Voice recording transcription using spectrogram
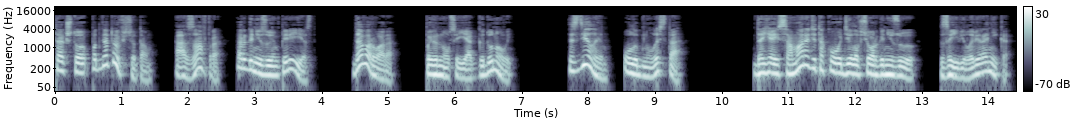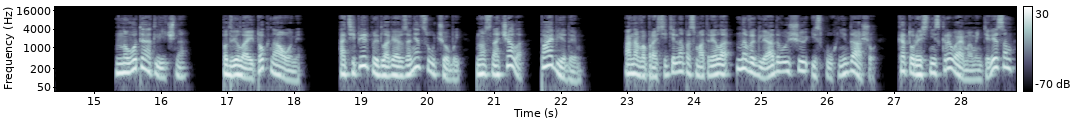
так что подготовь все там, а завтра организуем переезд. Да, Варвара?» — повернулся я к Годуновой. «Сделаем», — улыбнулась та. «Да я и сама ради такого дела все организую», — заявила Вероника. «Ну вот и отлично», — подвела итог Наоми. «А теперь предлагаю заняться учебой, но сначала пообедаем». Она вопросительно посмотрела на выглядывающую из кухни Дашу, которая с нескрываемым интересом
